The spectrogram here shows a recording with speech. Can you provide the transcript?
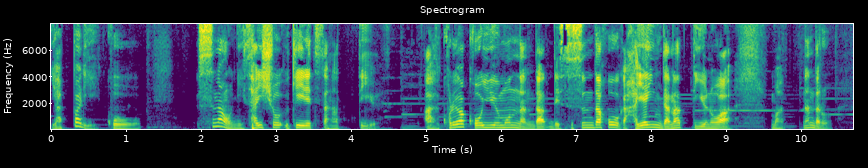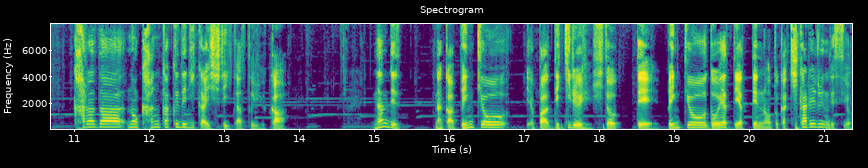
やっぱりこう素直に最初受け入れてたなっていうあこれはこういうもんなんだ。で進んだ方が早いんだなっていうのはまあなんだろう。体の感覚で理解していたというかなんでなんか勉強やっぱできる人って勉強どうやってやってんのとか聞かれるんですよ。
